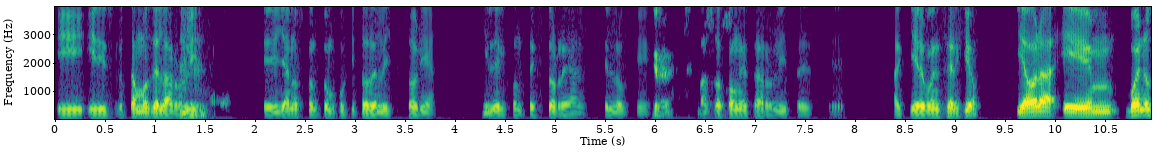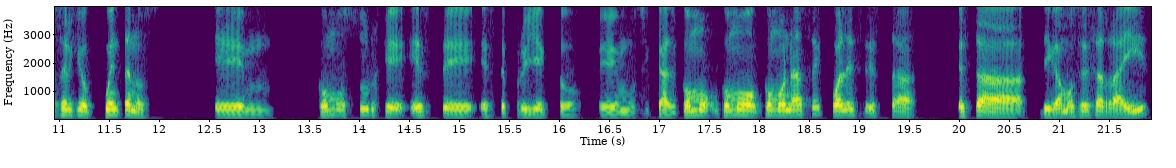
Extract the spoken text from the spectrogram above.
y, y disfrutamos de la rolita. Eh, ya nos contó un poquito de la historia y del contexto real de lo que Gracias. pasó con esa rolita, este, aquí el buen Sergio. Y ahora, em, bueno, Sergio, cuéntanos, em, ¿cómo surge este, este proyecto eh, musical? ¿Cómo, cómo, cómo nace? ¿Cuál es esta, esta, digamos, esa raíz?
